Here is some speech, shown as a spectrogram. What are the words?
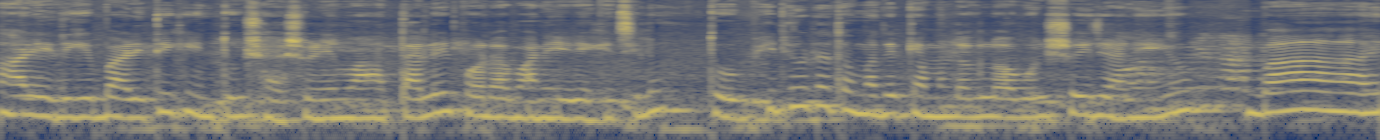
আর এদিকে বাড়িতে কিন্তু শাশুড়ি মা তালের পড়া বানিয়ে রেখেছিল। তো ভিডিওটা তোমাদের কেমন লাগল অবশ্যই জানিও। বাই!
